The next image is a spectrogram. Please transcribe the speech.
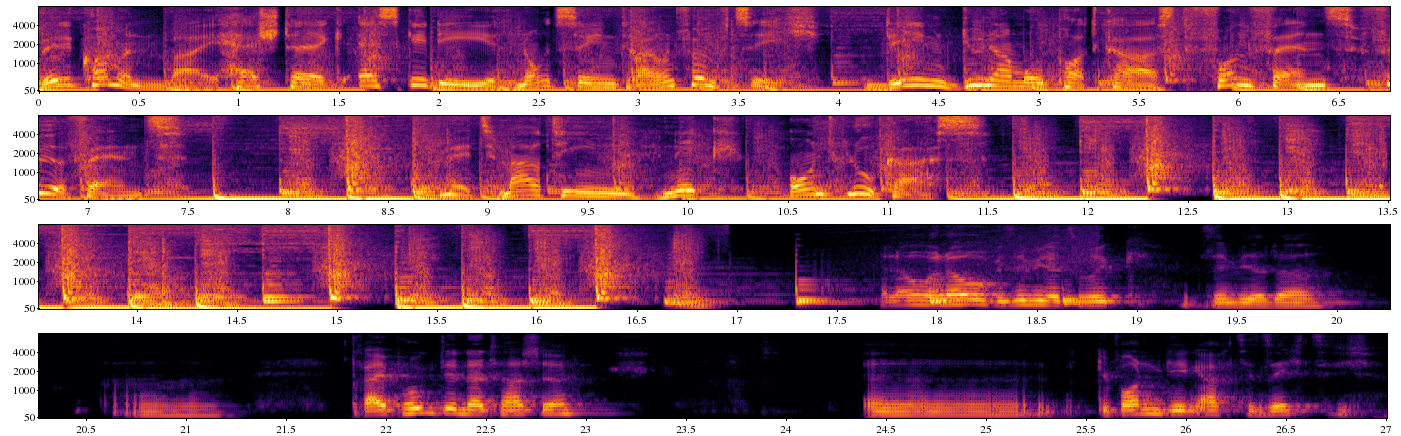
Willkommen bei Hashtag SGD1953, dem Dynamo-Podcast von Fans für Fans. Mit Martin, Nick und Lukas. Hallo, hallo, wir sind wieder zurück. Wir sind wieder da. Äh, drei Punkte in der Tasche. Äh, gewonnen gegen 1860.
